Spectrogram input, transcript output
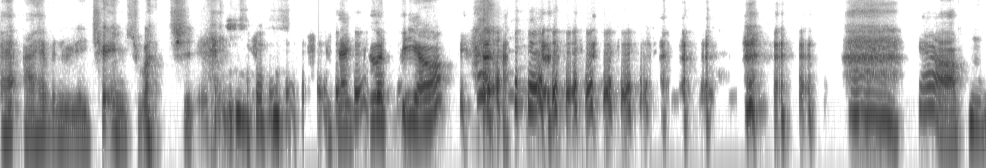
I, I, haven't really changed much. Is that good, Theo? yeah, hmm,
